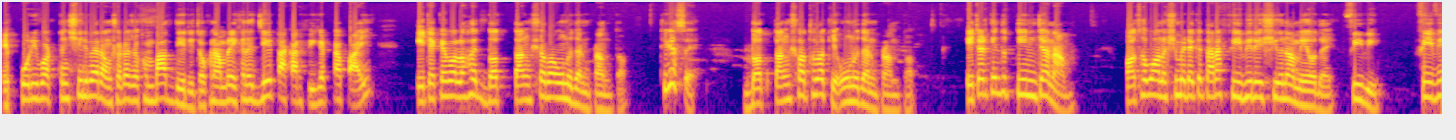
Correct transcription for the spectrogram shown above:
এই পরিবর্তনশীল ব্যয়ের অংশটা যখন বাদ দিয়ে দিই, তখন আমরা এখানে যে টাকার ফিগারটা পাই, এটাকে বলা হয় দত্তাংশ বা অনুদান প্রান্ত, ঠিক আছে? দত্তাংশ অথবা কি অনুদান প্রান্ত। এটার কিন্তু তিনটা নাম, অথবা অনেক সময় এটাকে তারা ফিবি রেশিও নামেও দেয়, ফিবি ফিবি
